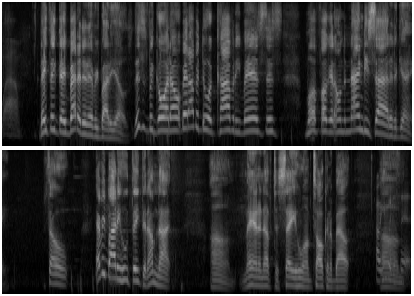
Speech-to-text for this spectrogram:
Wow. They think they better than everybody else. This has been going on, man. I've been doing comedy, man, since motherfucking on the 90s side of the game. So everybody who think that I'm not um, man enough to say who I'm talking about, Oh, you would have said.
